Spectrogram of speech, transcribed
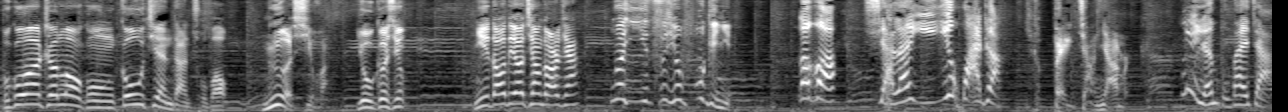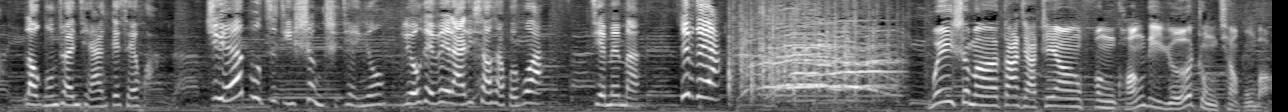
不过这老公够简单粗暴，我喜欢有个性。你到底要抢多少钱？我一次性付给你。老公，先来一亿花着。你个败家娘们儿，女人不败家，老公赚钱给谁花？绝不自己省吃俭用，留给未来的小三挥霍啊！姐妹们，对不对呀？为什么大家这样疯狂的热衷抢红包？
